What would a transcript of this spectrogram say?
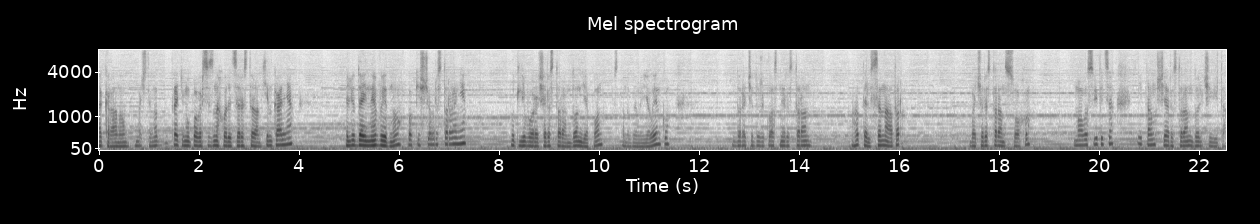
екрану. Бачите, на третьому поверсі знаходиться ресторан Хінкальня. Людей не видно поки що в ресторані. Тут ліворуч ресторан Дон Япон. Встановили ялинку. До речі, дуже класний ресторан. Готель Сенатор. Бачу ресторан Сохо. Мало світиться. І там ще ресторан Дольче Віта.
